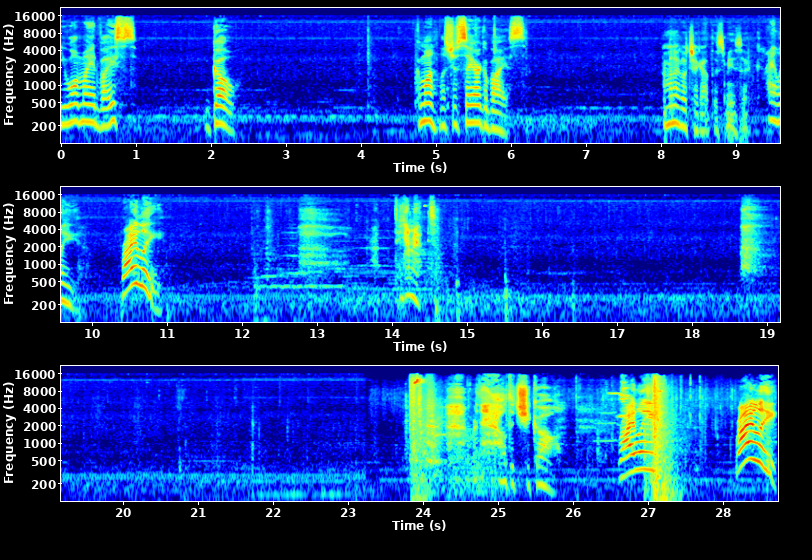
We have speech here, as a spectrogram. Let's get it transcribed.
You want my advice? Go. Come on, let's just say our goodbyes. I'm gonna go check out this music. Riley. Riley! God damn it. Where the hell did she go? Riley! Riley!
